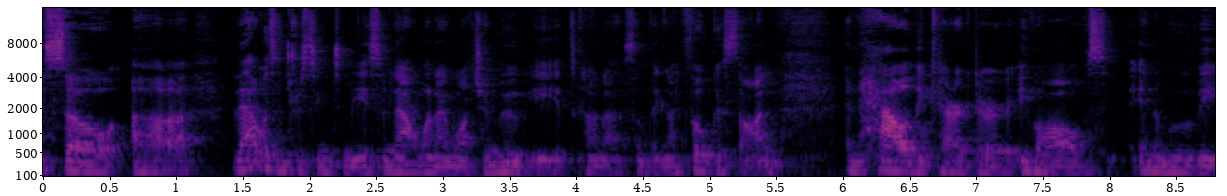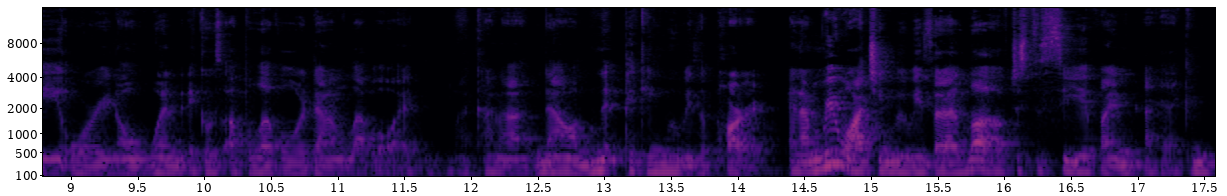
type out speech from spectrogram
So uh, that was interesting to me. So now when I watch a movie, it's kind of something I focus on and how the character evolves in a movie or, you know, when it goes up a level or down a level. I, I kind of, now I'm nitpicking movies apart and I'm rewatching movies that I love just to see if I, I can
